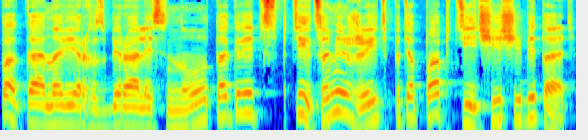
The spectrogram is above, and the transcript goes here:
пока наверх взбирались. Ну, так ведь с птицами жить, по птичьи щебетать»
